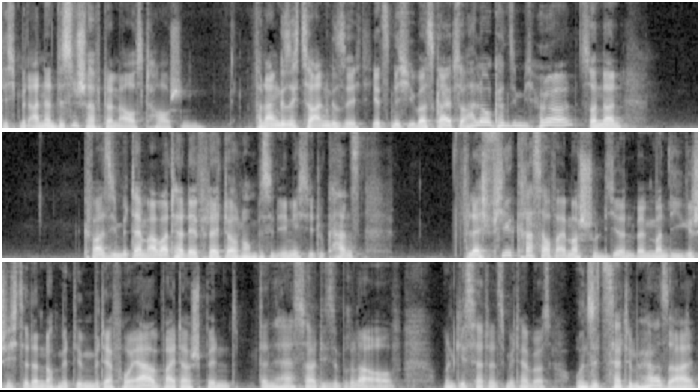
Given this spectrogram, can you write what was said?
dich mit anderen Wissenschaftlern austauschen. Von Angesicht zu Angesicht. Jetzt nicht über Skype so, hallo, können Sie mich hören? Sondern quasi mit deinem Avatar, der vielleicht auch noch ein bisschen ähnlich sieht. Du kannst vielleicht viel krasser auf einmal studieren, wenn man die Geschichte dann noch mit, dem, mit der VR weiterspinnt. Dann hast du halt diese Brille auf und gehst halt ins Metaverse und sitzt halt im Hörsaal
